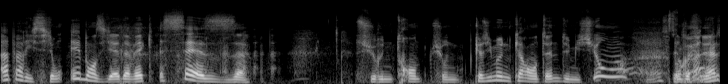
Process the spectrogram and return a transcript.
apparitions et Banzied avec 16. Sur une, 30, sur une quasiment une quarantaine d'émissions, hein, donc au final.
